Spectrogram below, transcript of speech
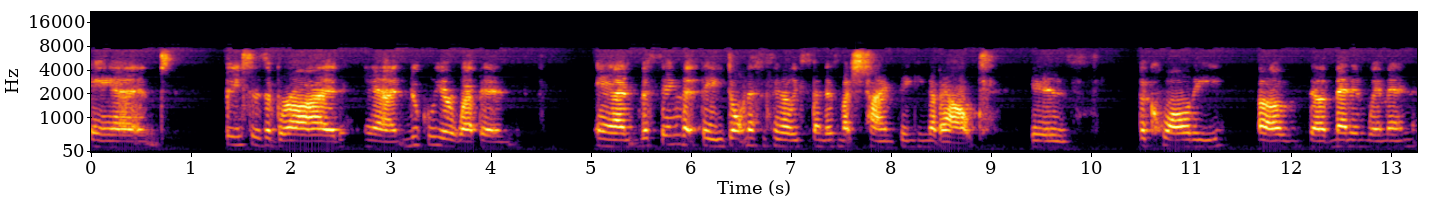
and bases abroad and nuclear weapons. And the thing that they don't necessarily spend as much time thinking about is the quality of the men and women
